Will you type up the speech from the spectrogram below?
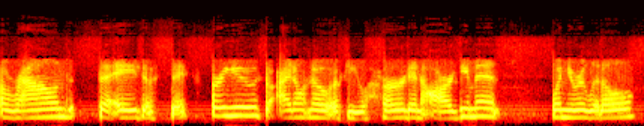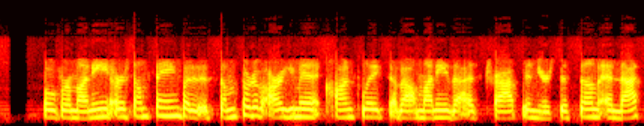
around the age of six for you. So I don't know if you heard an argument when you were little over money or something, but it's some sort of argument, conflict about money that is trapped in your system. And that's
